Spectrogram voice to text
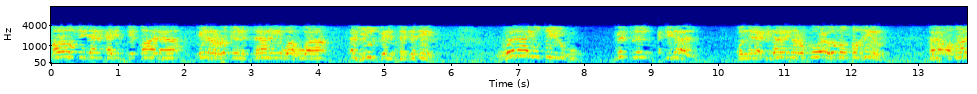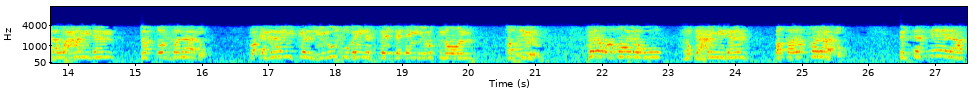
قاصدا الانتقال إلى الركن الثاني وهو الجلوس بين السجدتين ولا يطيله مثل الاعتدال. قلنا الاعتدال من الركوع ركن قصير فلو أطاله عامدا تبطل صلاته. وكذلك الجلوس بين السجدتين ركن قصير. فلو أطاله متعمدا بطلت صلاته. استثنينا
